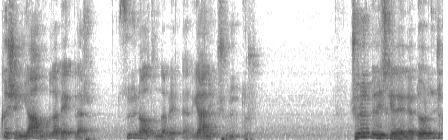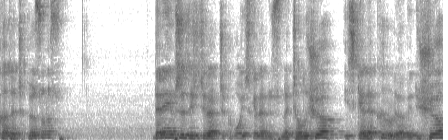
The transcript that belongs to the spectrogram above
Kışın yağmurda bekler. Suyun altında bekler. Yani çürüktür. Çürük bir iskeleyle dördüncü kata çıkıyorsunuz. Deneyimsiz işçiler çıkıp o iskelenin üstünde çalışıyor. İskele kırılıyor ve düşüyor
